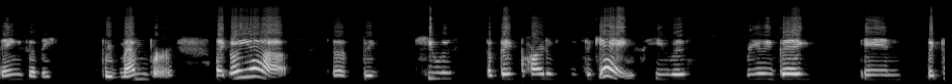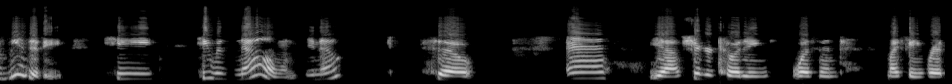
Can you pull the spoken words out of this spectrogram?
things that they remember. Like, oh yeah, the, the he was a big part of the gangs. He was really big in the community. He he was known, you know. So, eh, yeah, sugarcoating wasn't my favorite.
